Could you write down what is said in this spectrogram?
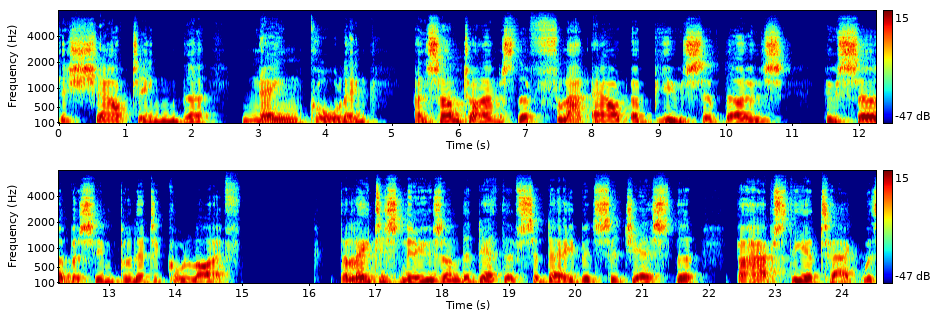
the shouting, the name calling, and sometimes the flat out abuse of those who serve us in political life. The latest news on the death of Sir David suggests that perhaps the attack was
